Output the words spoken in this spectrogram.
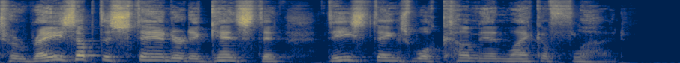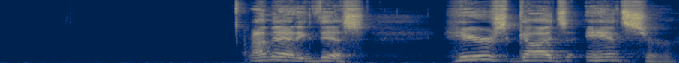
to raise up the standard against it, these things will come in like a flood. I'm adding this. Here's God's answer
